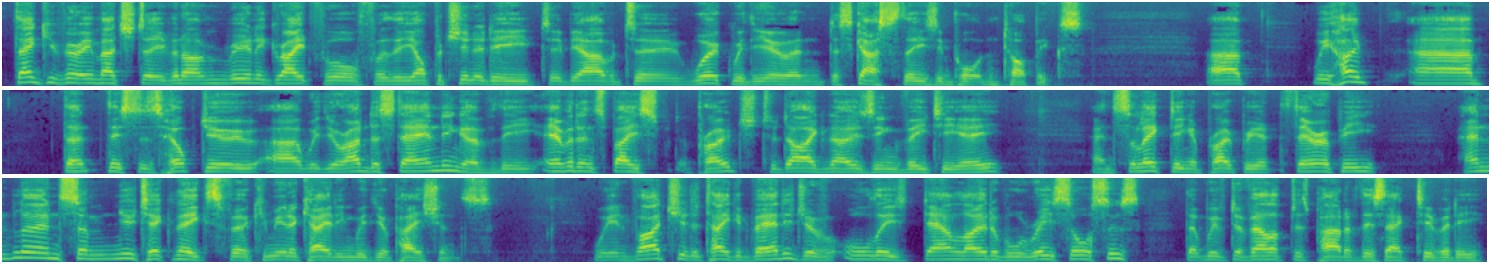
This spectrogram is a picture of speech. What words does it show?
Thank you very much, Steve. And I'm really grateful for the opportunity to be able to work with you and discuss these important topics. Uh, we hope uh, that this has helped you uh, with your understanding of the evidence based approach to diagnosing VTE and selecting appropriate therapy and learn some new techniques for communicating with your patients. We invite you to take advantage of all these downloadable resources that we've developed as part of this activity.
